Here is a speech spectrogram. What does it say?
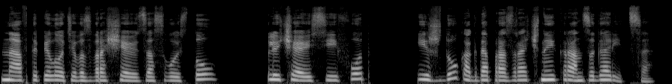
На автопилоте возвращаюсь за свой стол, включаю сейфот и жду, когда прозрачный экран загорится.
